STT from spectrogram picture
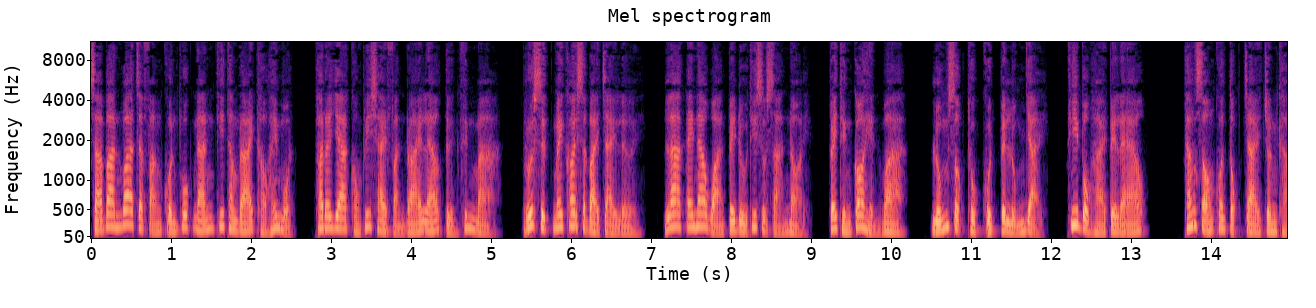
สาบานว่าจะฝังคนพวกนั้นที่ทำร้ายเขาให้หมด ภรรยาของพี่ชายฝันร้ายแล้วตื่นขึ้นมา รู้สึกไม่ค่อยสบายใจเลย ลากไอ้หน้าหวานไปดูที่สุสานหน่อย ไปถึงก็เห็นว่า หลุมศพถูกขุดเป็นหลุมใหญ่ พี่บกหายไปแล้ว ทั้งสองคนตกใจจนขา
